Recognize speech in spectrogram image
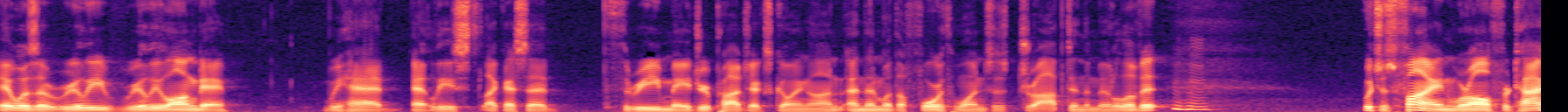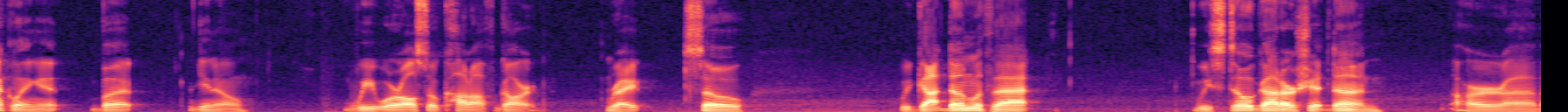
It was a really, really long day. We had at least, like I said, three major projects going on, and then with a fourth one just dropped in the middle of it mm-hmm. which is fine. We're all for tackling it, but you know, we were also caught off guard, right? So we got done with that. We still got our shit done, our uh,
